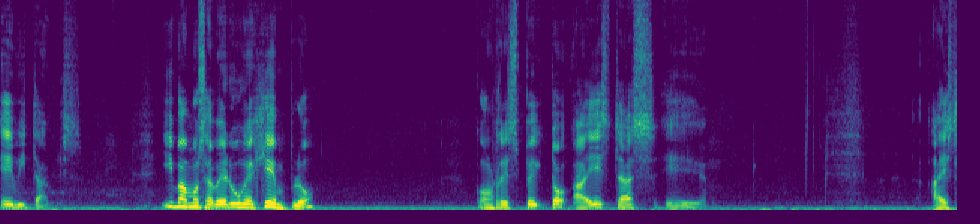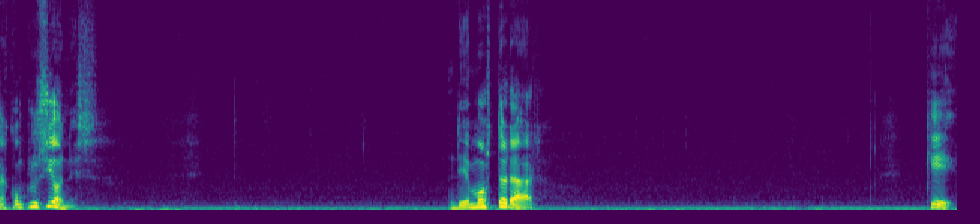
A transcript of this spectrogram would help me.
evitables. Y vamos a ver un ejemplo con respecto a estas, eh, a estas conclusiones. Demostrar que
